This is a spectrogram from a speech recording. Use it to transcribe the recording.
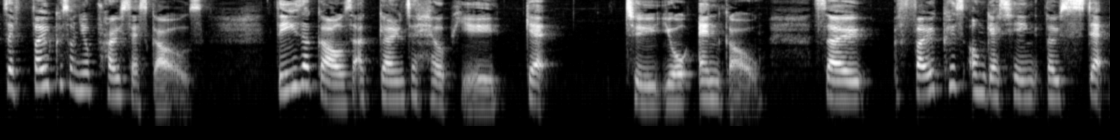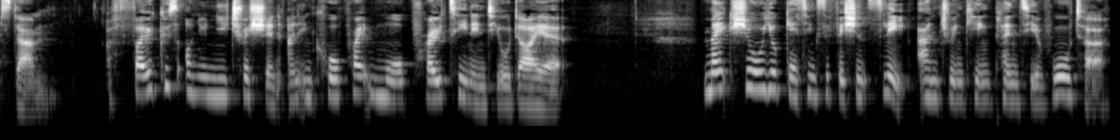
So focus on your process goals. These are goals that are going to help you get to your end goal. So focus on getting those steps done. Focus on your nutrition and incorporate more protein into your diet. Make sure you're getting sufficient sleep and drinking plenty of water.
